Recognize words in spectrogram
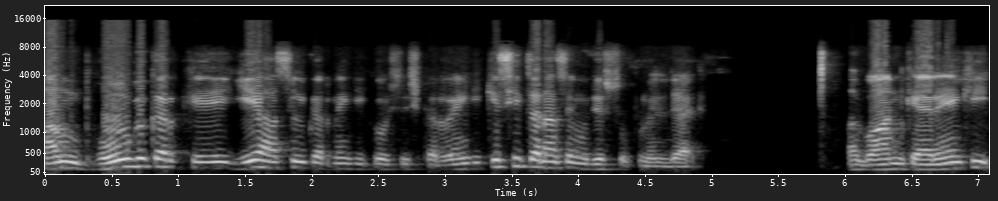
हम भोग करके ये हासिल करने की कोशिश कर रहे हैं कि किसी तरह से मुझे सुख मिल जाए। भगवान कह रहे हैं कि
